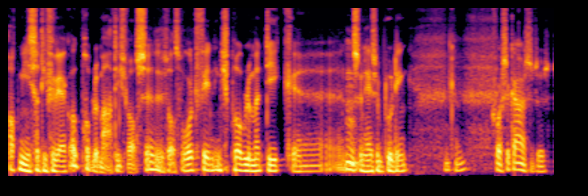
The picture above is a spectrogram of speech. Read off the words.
administratieve werk ook problematisch was. Hè. Dus als woordvindingsproblematiek, uh, hmm. zo'n hersenbloeding. Okay. Forse casus dus.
